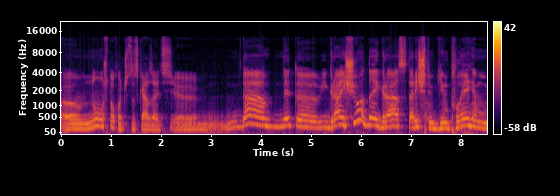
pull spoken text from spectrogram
ну, что хочется сказать. Эм, да, это игра, еще одна игра с вторичным геймплеем,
